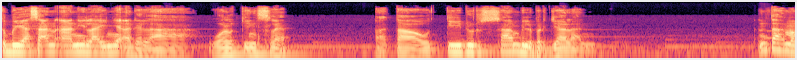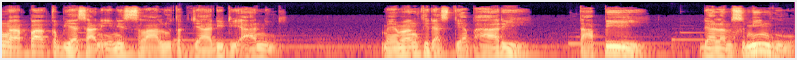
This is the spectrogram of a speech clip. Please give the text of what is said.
Kebiasaan Ani lainnya adalah walking sleep atau tidur sambil berjalan. Entah mengapa kebiasaan ini selalu terjadi di Ani Memang tidak setiap hari, tapi dalam seminggu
